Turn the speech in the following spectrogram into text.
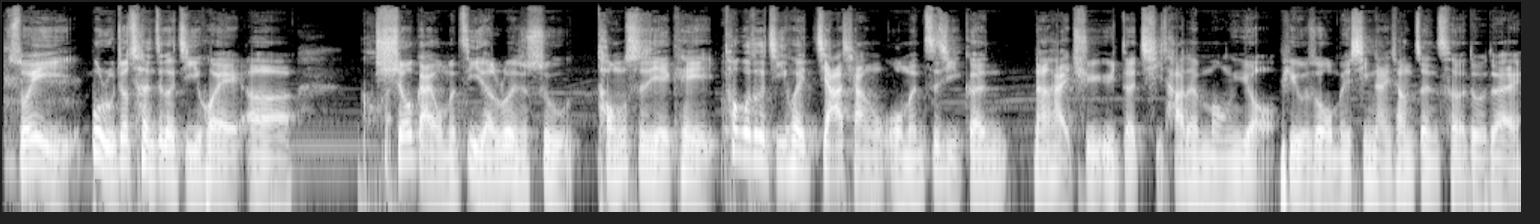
所以不如就趁这个机会，呃，修改我们自己的论述，同时也可以透过这个机会加强我们自己跟南海区域的其他的盟友，譬如说我们新南向政策，对不对？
